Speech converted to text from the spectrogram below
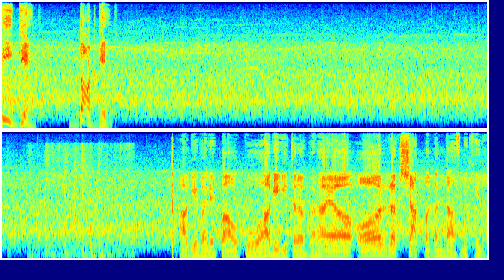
सटीक गेंद डॉट गेंद आगे वाले पाँव को आगे की तरफ़ बढ़ाया और रक्षात्मक अंदाज में खेला.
